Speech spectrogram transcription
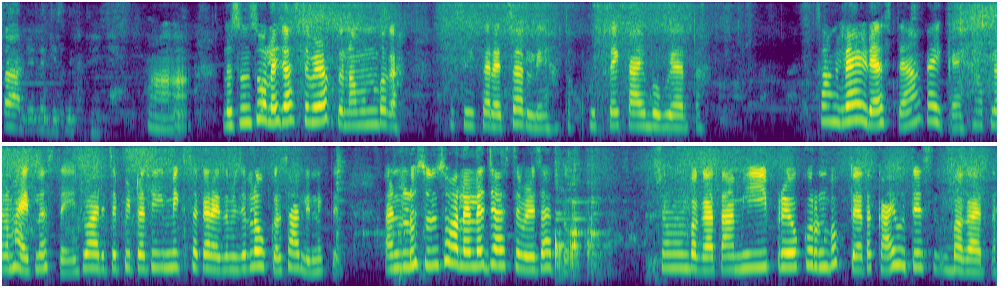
साले लगेच निघते. हा. लसूण सोलाय जास्त वेळ लागतो ना म्हणून बघा असं हे करायचं चाललंय. आता खुदतंय काय बघूया आता. चांगल्या आयडिया असत्या काय काय? आपल्याला माहीत नसते ज्वारीच्या पिठात मिक्स करायचं म्हणजे लवकर साली निघते. आणि लसूण सोलायला जास्त वेळ जातो. त्याच्यामुळे बघा आता आम्ही प्रयोग करून बघतोय. आता काय होते बघा आता.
